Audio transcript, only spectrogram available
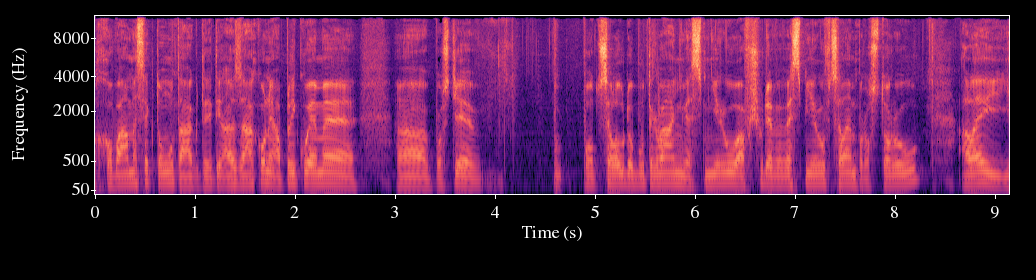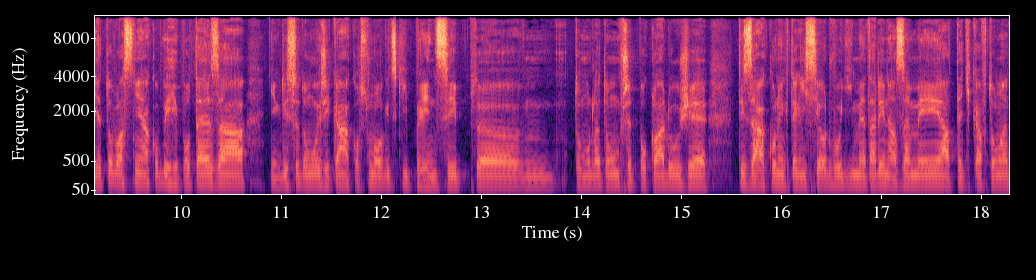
chováme se k tomu tak, ty, ty zákony aplikujeme prostě po celou dobu trvání vesmíru a všude ve vesmíru v celém prostoru, ale je to vlastně jakoby hypotéza, někdy se tomu říká kosmologický princip, eh, tomuhle tomu předpokladu, že ty zákony, které si odvodíme tady na Zemi a teďka v tomhle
